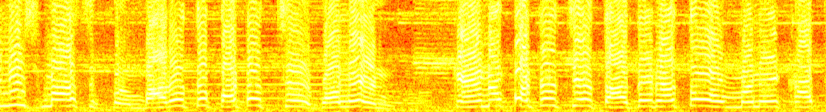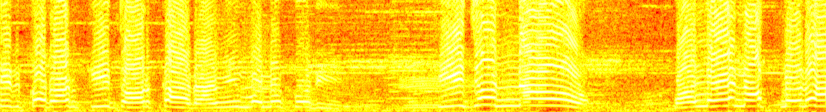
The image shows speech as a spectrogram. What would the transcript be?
ইলিশ মাছ ভারতে পাঠাচ্ছে, বলেন? কেন পাঠাচ্ছে? তাদের এত মানে খাতির করার কি দরকার? আমি মনে করি। কি জন্য? বলেন আপনারা।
